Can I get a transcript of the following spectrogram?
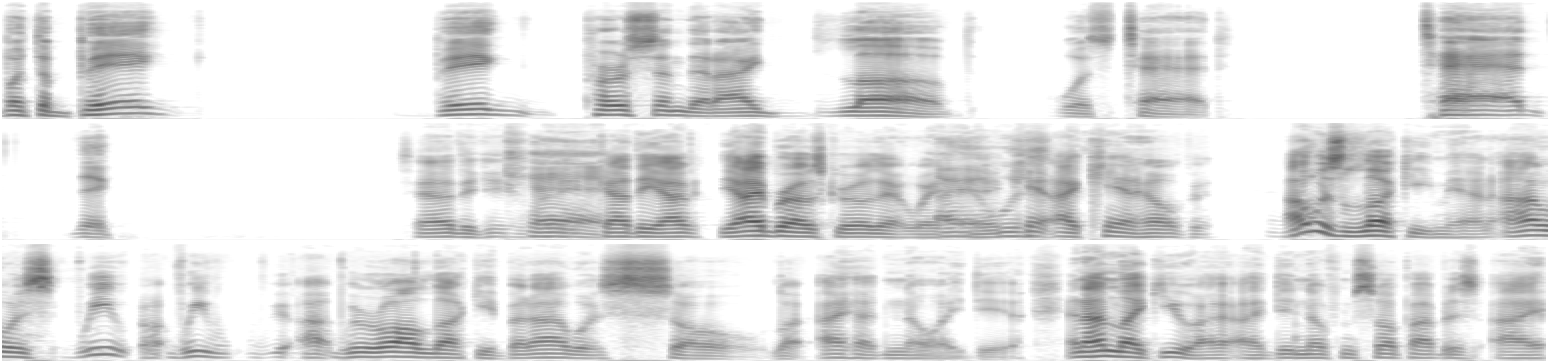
but the big, big person that I loved was Tad. Tad, the Yeah, the, Cat. God, the the eyebrows grow that way. I, was- can't I can't help it. I was lucky, man. I was we uh, we we, uh, were all lucky, but I was so lucky. I had no idea. And I'm like you. I, I didn't know from soap operas. I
